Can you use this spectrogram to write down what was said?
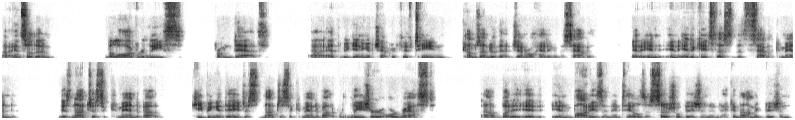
Uh, and so the the law of release from debt uh, at the beginning of chapter 15 comes under that general heading of the Sabbath. And it, it indicates to us that the Sabbath command is not just a command about keeping a day, just not just a command about leisure or rest, uh, but it, it, embodies and entails a social vision, an economic vision,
